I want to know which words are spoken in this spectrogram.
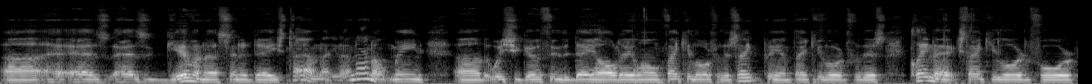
uh, has has given us in a day's time. Now, you know, and I don't mean uh, that we should go through the day all day long. Thank you, Lord, for this ink pen. Thank you, Lord, for this Kleenex. Thank you, Lord, for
